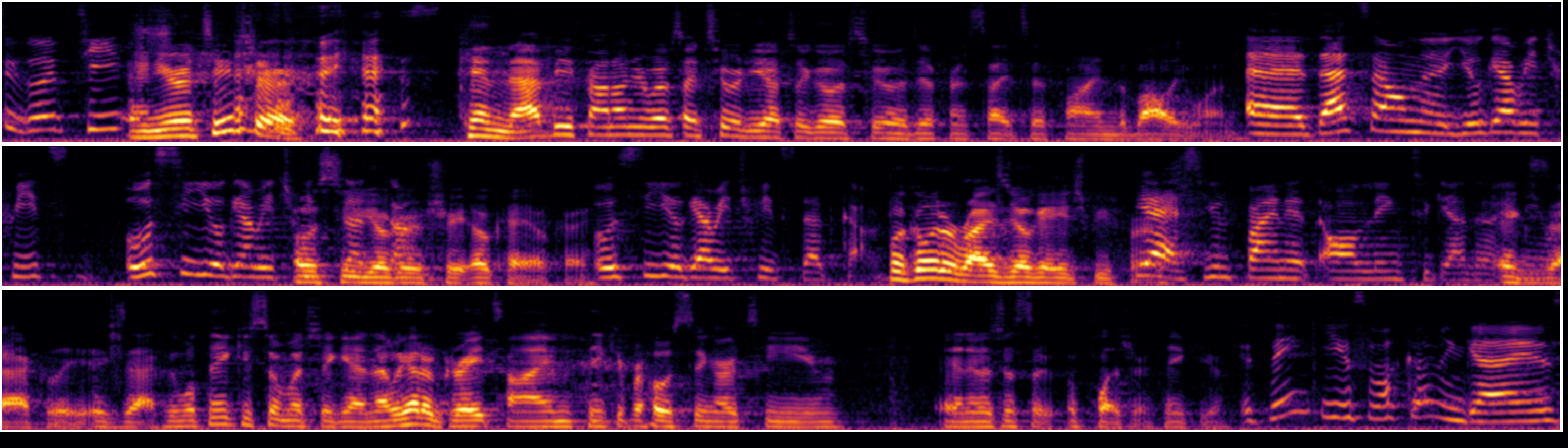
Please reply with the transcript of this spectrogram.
to go teach. And you're a teacher. yes. Can that be found on your website too, or do you have to go to a different site to find the Bali one? Uh, that's on the yoga retreats, ocyogaretreats.com. OC Yoga Retreat. Okay, okay. ocyogaretreats.com. But go to Rise Yoga HB first. Yes, you'll find it all linked together. anyway. Exactly, exactly. Well, thank you so much again. Now, we had a great time. Thank you for hosting our team, and it was just a, a pleasure. Thank you. Thank you for coming, guys.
